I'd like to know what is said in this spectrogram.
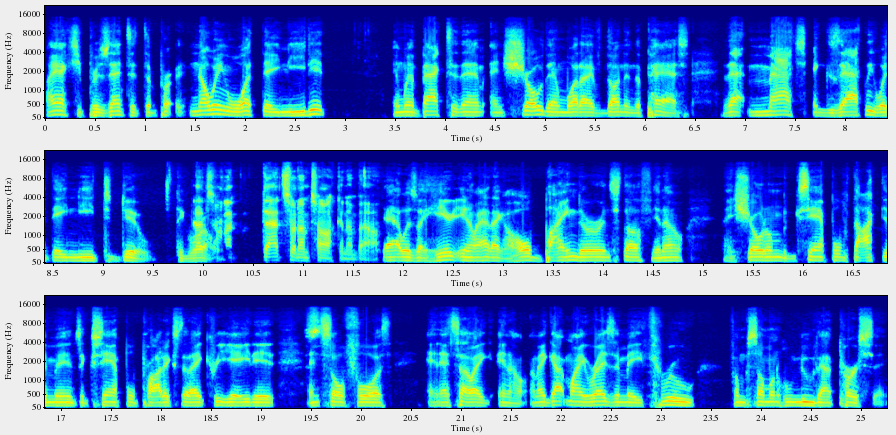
I actually presented the per- knowing what they needed, and went back to them and showed them what I've done in the past that match exactly what they need to do to grow that's, what I, that's what I'm talking about. that was like here, you know, I had like a whole binder and stuff, you know. I showed them example documents, example products that I created, and so forth. And that's how I, you know, and I got my resume through from someone who knew that person.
